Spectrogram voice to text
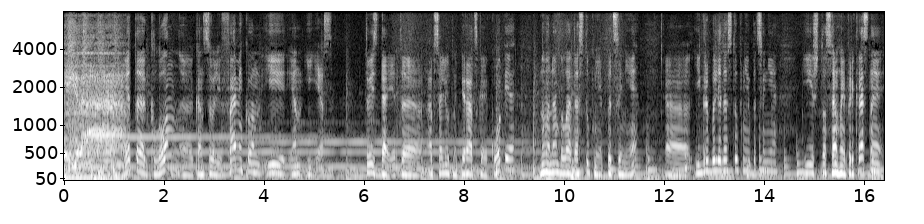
игра! Это клон э, консолей Famicom и NES. То есть, да, это абсолютно пиратская копия, но она была доступнее по цене, э, игры были доступнее по цене, и что самое прекрасное,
